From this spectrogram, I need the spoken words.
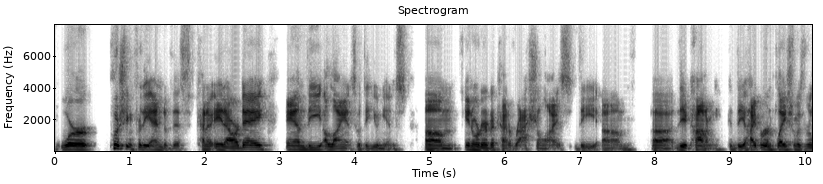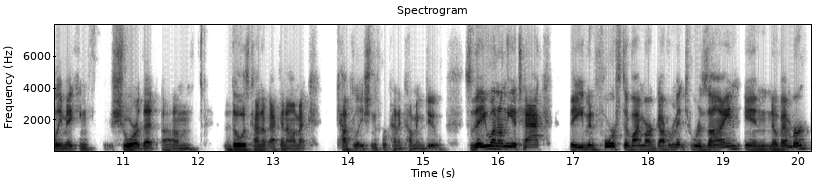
were pushing for the end of this kind of eight-hour day and the alliance with the unions um, in order to kind of rationalize the um, uh, the economy. The hyperinflation was really making sure that um, those kind of economic calculations were kind of coming due. So they went on the attack. They even forced the Weimar government to resign in November.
